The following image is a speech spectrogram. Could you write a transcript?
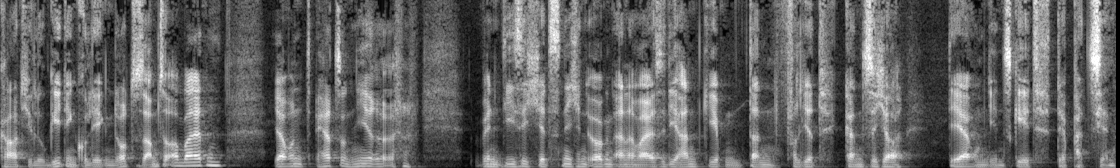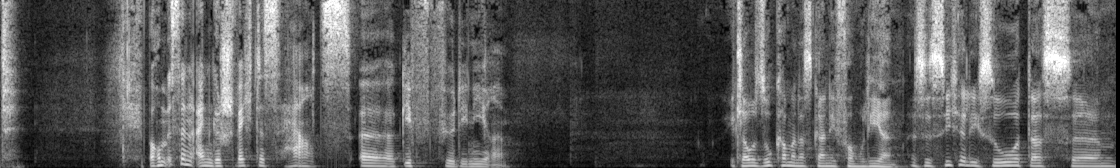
Kardiologie, den Kollegen dort zusammenzuarbeiten. Ja, und Herz und Niere, wenn die sich jetzt nicht in irgendeiner Weise die Hand geben, dann verliert ganz sicher der, um den es geht, der Patient. Warum ist denn ein geschwächtes Herz äh, Gift für die Niere? Ich glaube, so kann man das gar nicht formulieren. Es ist sicherlich so, dass ähm,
